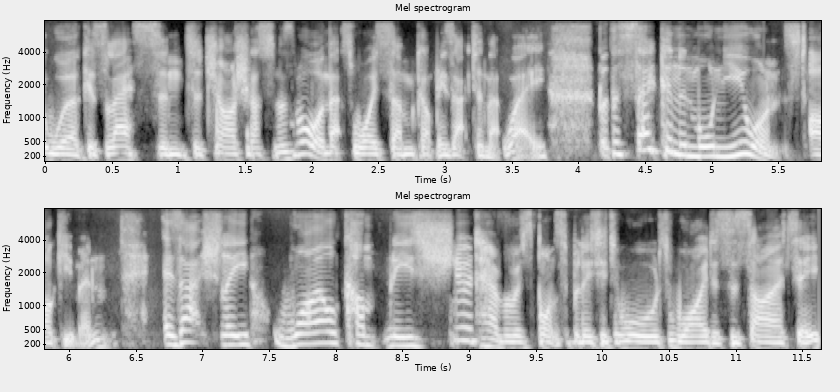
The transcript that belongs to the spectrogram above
workers less and to charge customers more. And that's why some companies act in that way. But the second and more nuanced argument is actually while companies should have a responsibility towards wider society,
